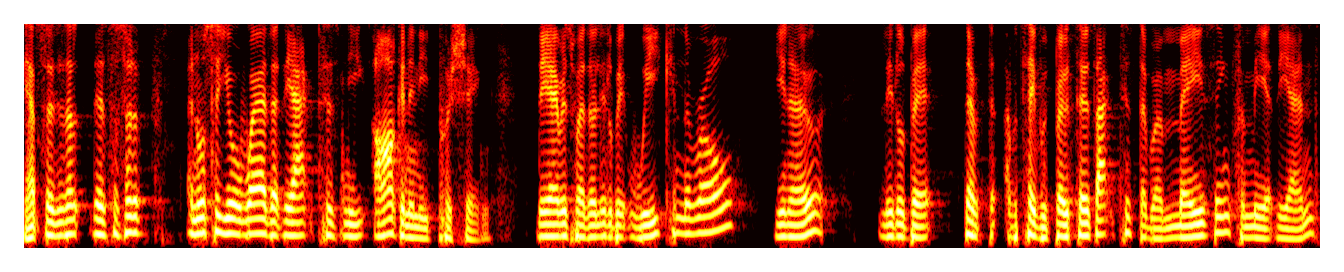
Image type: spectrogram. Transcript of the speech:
Yep. so there's a there's a sort of, and also you're aware that the actors need are going to need pushing. The areas where they're a little bit weak in the role, you know, a little bit. I would say with both those actors, they were amazing for me at the end.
